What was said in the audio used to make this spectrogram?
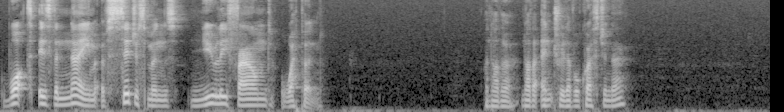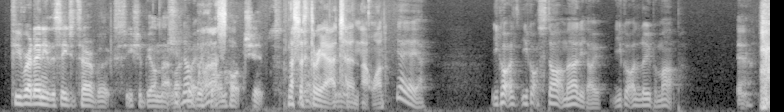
What is the name of Sigismund's newly found weapon? Another another entry level question there. If you've read any of the Siege of Terra books, you should be on that You like know it. whip on That's- hot chips. That's a Yeah. three out of ten. That one. Yeah, yeah, yeah. You got you got to start them early though. You got to lube them up. Yeah.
